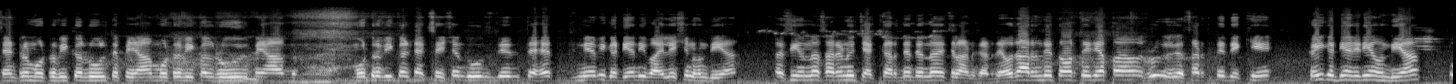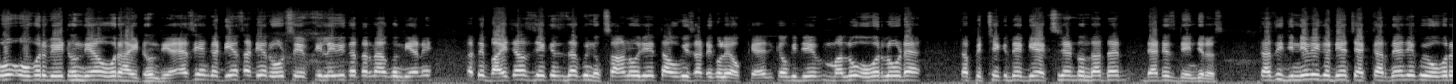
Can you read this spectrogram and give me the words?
central motor vehicle rule ਤੇ Punjab motor vehicle rule, Punjab motor vehicle taxation rules ਦੇ ਤਹਿਤ ਜਿੰਨੀਆਂ ਵੀ ਗੱਡੀਆਂ ਦੀ ਵਾਇਲੇਸ਼ਨ ਹੁੰਦੀ ਆ, ਅਸੀਂ ਉਹਨਾਂ ਸਾਰਿਆਂ ਨੂੰ ਚੈੱਕ ਕਰਦੇ ਹਾਂ ਤੇ ਉਹਨਾਂ ਦੇ ਚਲਾਨ ਕਰਦੇ ਹਾਂ। ਉਦਾਹਰਨ ਦੇ ਤੌਰ ਤੇ ਜੇ ਆਪਾਂ ਸੜਕ ਤੇ ਦੇਖੀਏ, ਕਈ ਗੱਡੀਆਂ ਜਿਹੜੀਆਂ ਹੁੰਦੀਆਂ, ਉਹ ਓਵਰ weight ਹੁੰਦੀਆਂ ਓਵਰ ਹਾਈਟ ਹੁੰਦੀਆਂ। ਐਸੀਆਂ ਗੱਡੀਆਂ ਸਾਡੀਆਂ ਰੋਡ ਸੇਫਟੀ ਲਈ ਵੀ ਖਤਰਨਾਕ ਹੁੰਦੀਆਂ ਨੇ। ਅਤੇ ਬਾਈ ਚਾਂਸ ਜੇ ਕਿਸੇ ਦਾ ਕੋਈ ਨੁਕਸਾਨ ਹੋ ਜੇ ਤਾਂ ਉਹ ਵੀ ਸਾਡੇ ਕੋਲੇ ਔਖਾ ਹੈ ਕਿਉਂਕਿ ਜੇ ਮੰਨ ਲਓ ਓਵਰਲੋਡ ਹੈ ਤਾਂ ਪਿੱਛੇ ਕਿਤੇ ਅੱਗੇ ਐਕਸੀਡੈਂਟ ਹੁੰਦਾ ਤਾਂ ਦੈਟ ਇਜ਼ ਡੇਂਜਰਸ ਤਾਂ ਅਸੀਂ ਜਿੰਨੀਆਂ ਵੀ ਗੱਡੀਆਂ ਚੈੱਕ ਕਰਦੇ ਹਾਂ ਜੇ ਕੋਈ ਓਵਰ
